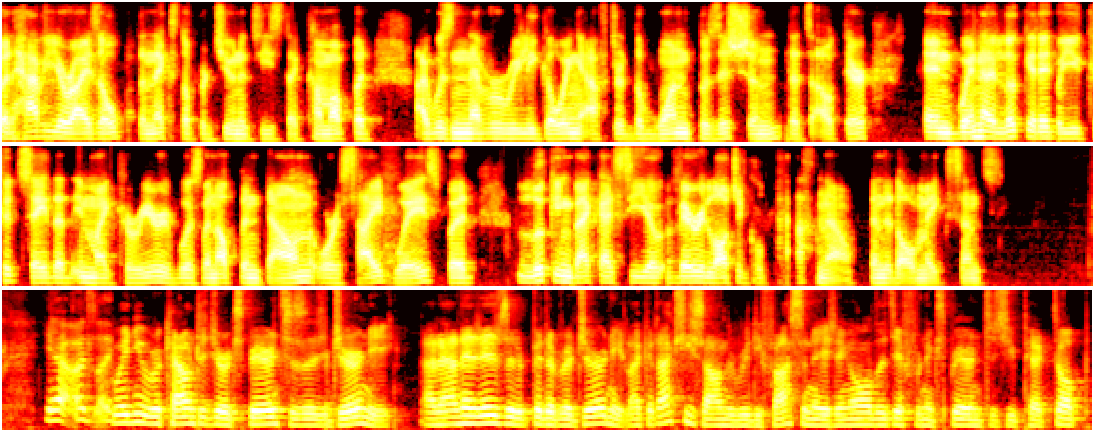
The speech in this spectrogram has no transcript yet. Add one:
but have your eyes open the next opportunities that come up. But I was never really going after the one position that's out there. And when I look at it, you could say that in my career it was an up and down or sideways. But looking back, I see a very logical path now, and it all makes sense. Yeah, like when you recounted your experiences as a journey, and, and it is a bit of a journey, like it actually sounded really fascinating, all the different experiences you picked up.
